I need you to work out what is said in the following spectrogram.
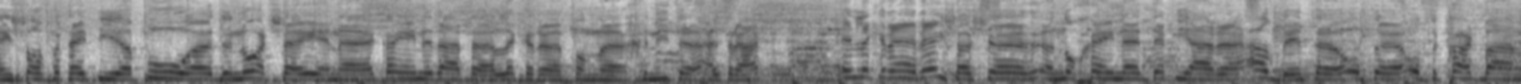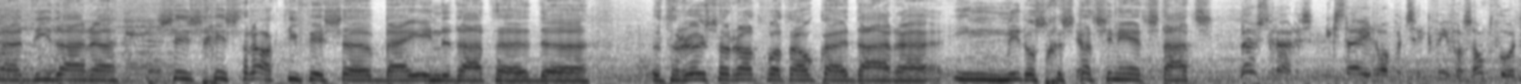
In Zandvoort heet die eh, pool eh, de Noordzee. En eh kan je inderdaad lekker van genieten, uiteraard. En lekker eh, race als je nog geen eh, 13 jaar oud bent. op, de, op de kartbaan die daar sinds gisteren actief is bij inderdaad de, het reuzenrad... wat ook eh, daar eh, inmiddels gestationeerd staat. Luisteraars, ik sta hier op het circuit van Zandvoort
